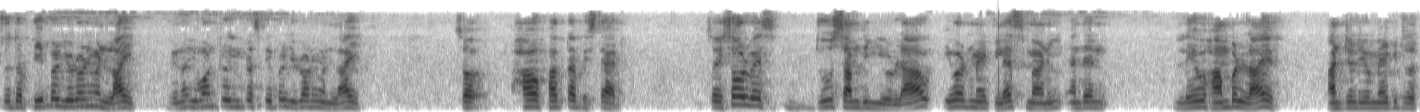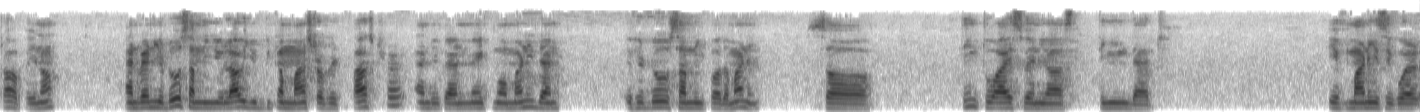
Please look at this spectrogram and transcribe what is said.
to the people you don't even like. You know you want to impress people you don't even like. So how fucked up is that? So it's always do something you love you would make less money and then live humble life until you make it to the top you know? And when you do something you love you become master of it faster and you can make more money than if you do something for the money. So think twice when you are thinking that if money is equal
